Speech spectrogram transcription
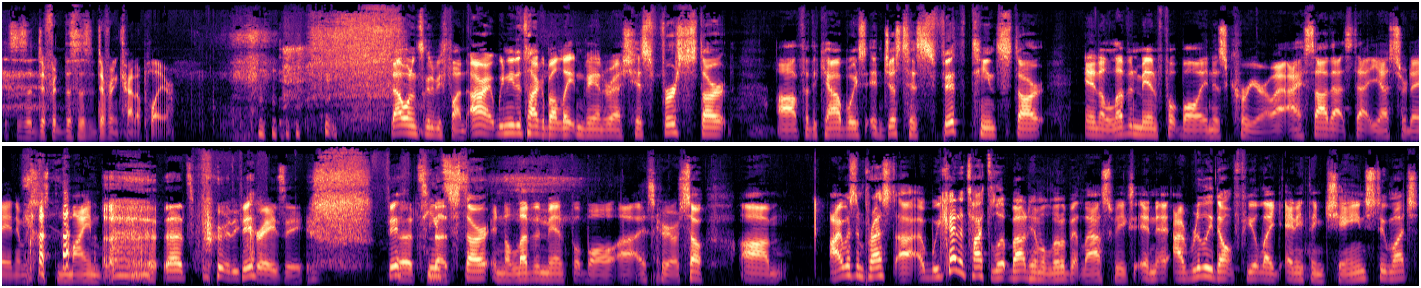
this is a different this is a different kind of player. that one's going to be fun. All right, we need to talk about Leighton Vander Esch. His first start uh, for the Cowboys in just his 15th start in 11 man football in his career. I, I, saw that stat yesterday and it was just mind blowing. That's pretty crazy. 15th start in 11 man football uh, his career. So, um, I was impressed. Uh, we kind of talked about him a little bit last week, and I really don't feel like anything changed too much.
